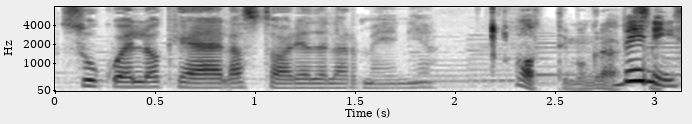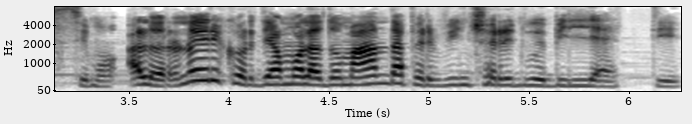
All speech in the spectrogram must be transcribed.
su quello che è la storia dell'Armenia. Ottimo, grazie. Benissimo. Allora, noi ricordiamo la domanda per vincere due biglietti.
